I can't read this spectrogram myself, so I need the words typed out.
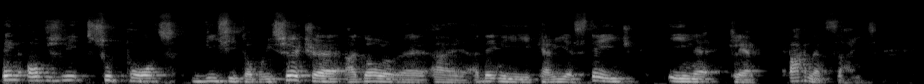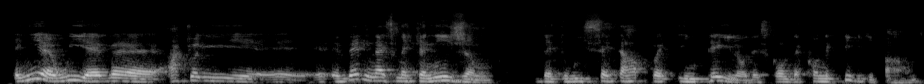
then obviously supports visit of researcher at, all, uh, at any career stage in CLAIRE partner sites. And here we have uh, actually a, a, very nice mechanism that we set up in TAILOR that's called the Connectivity Fund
